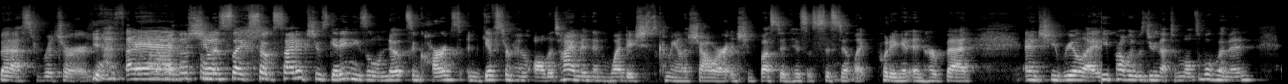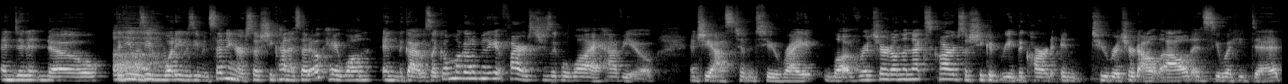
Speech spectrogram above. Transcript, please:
best Richard." Yes, I And she one. was like so excited. She was getting these little notes and cards and gifts from him all the time. And then one day she's coming out of the shower and she busted his assistant, like putting it in her bed. And she realized he probably was doing that to multiple women and didn't know that he was even what he was even sending her. So she kind of said, okay, well, and the guy was like, oh my God, I'm going to get fired. So she's like, well, why have you? And she asked him to write love Richard on the next card so she could read the card in, to Richard out loud and see what he did.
